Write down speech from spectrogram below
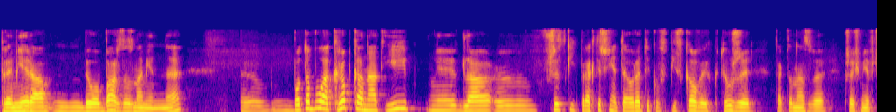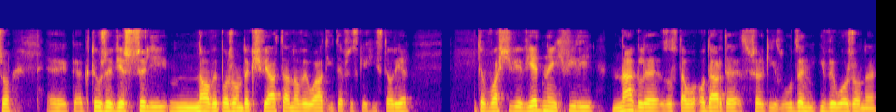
premiera było bardzo znamienne, bo to była kropka nad i dla wszystkich praktycznie teoretyków spiskowych, którzy, tak to nazwę prześmiewczo, którzy wieszczyli nowy porządek świata, nowy ład i te wszystkie historie. I to właściwie w jednej chwili nagle zostało odarte z wszelkich złudzeń i wyłożone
